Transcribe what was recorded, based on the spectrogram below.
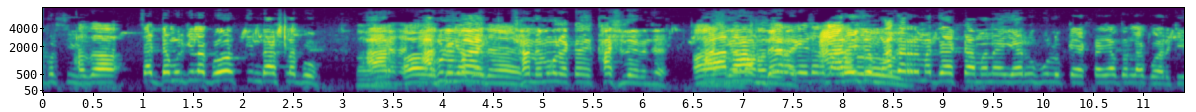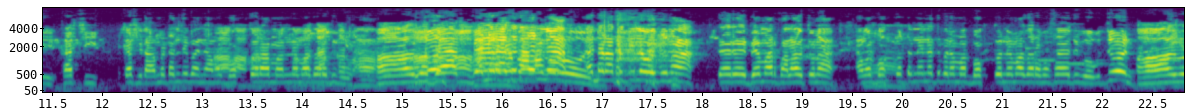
করছি। আচ্ছা। চারটা মুরগি লাগবো তিনটা আস লাগবো। আর ও, ভাই সামনে মঙ্গল একটা খাসি লইবেন যে আর না, বের আগে এটা আর এই যে বাজারের মধ্যে একটা মানে ইয়ার উপলক্ষে একটা ইয়া লাগবো আর কি খাসি খাসিটা আমরা দিবানি ভক্তরা মানে মাদার দিব হ্যাঁ, দিবেন না, দিলে হইতো না তার বেমার ভালো হইতো না আমার ভক্তটা নেই নিতে পারে আমার ভক্ত নিয়ে মাদার ফসাই দিব বুঝছেন হ্যাঁ, আগে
